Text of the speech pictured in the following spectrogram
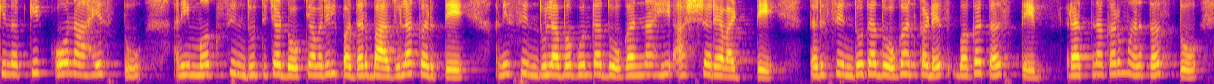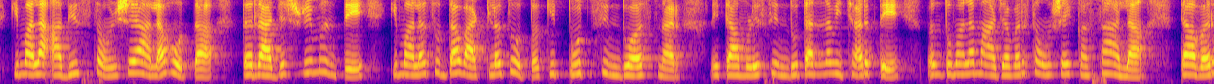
की नक्की कोण आहेस तू? आणि मग सिंधू तिच्या डोक्यावरील पदर बाजूला करते. आणि सिंधूला बघून त्या दोघांनाही आश्चर्य वाटते. तर सिंधू त्या दोघांकडेच बघत असते. रत्नाकर म्हणत असतो की मला आधीच संशय आला होता. तर राजश्री म्हणते की मला सुद्धा वाटलंच होतं की तूच सिंधू असणार. आणि त्यामुळे सिंधू त्यांना विचारते पण तुम्हाला माझ्यावर संशय कसा आला? त्यावर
